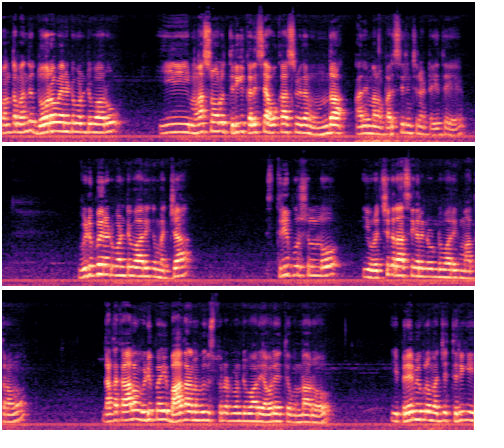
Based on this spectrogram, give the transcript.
కొంతమంది దూరమైనటువంటి వారు ఈ మాసంలో తిరిగి కలిసే అవకాశం ఏదైనా ఉందా అని మనం పరిశీలించినట్టయితే విడిపోయినటువంటి వారికి మధ్య స్త్రీ పురుషుల్లో ఈ వృశ్చిక రాశి కలిగినటువంటి వారికి మాత్రము గతకాలం విడిపోయి బాధ అనుభవిస్తున్నటువంటి వారు ఎవరైతే ఉన్నారో ఈ ప్రేమికుల మధ్య తిరిగి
